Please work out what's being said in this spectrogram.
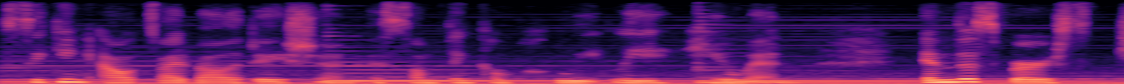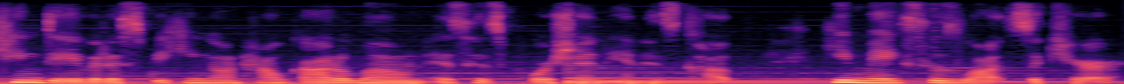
seeking outside validation is something completely human. In this verse, King David is speaking on how God alone is his portion and his cup. He makes his lot secure.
